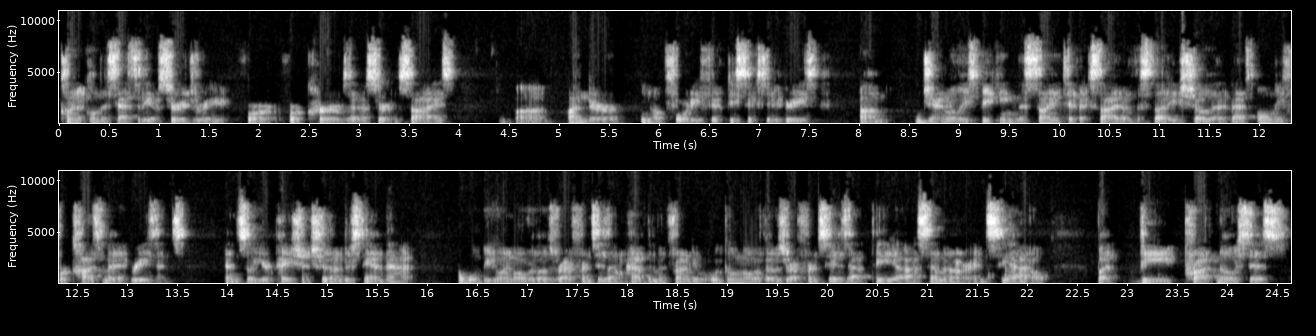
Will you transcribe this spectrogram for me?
clinical necessity of surgery for, for curves at a certain size, uh, under you know 40, 50, 60 degrees, um, generally speaking, the scientific side of the studies show that that's only for cosmetic reasons. And so your patient should understand that. we'll be going over those references. I don't have them in front of me, but we're going over those references at the uh, seminar in Seattle. But the prognosis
